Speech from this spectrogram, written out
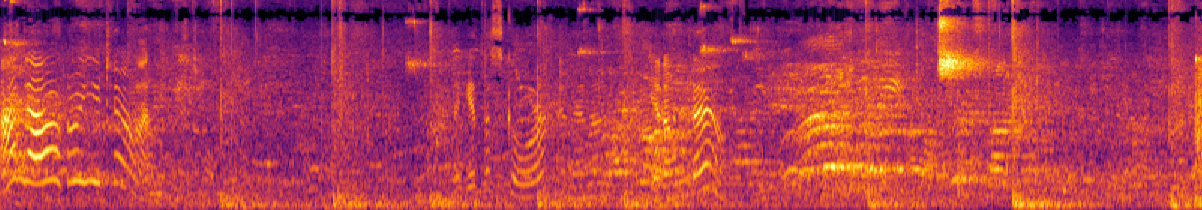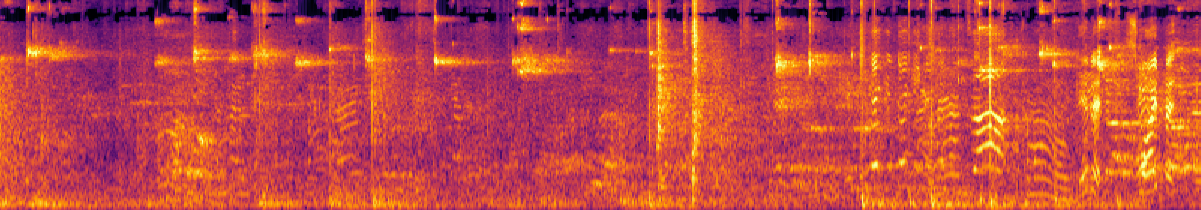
I know. Who are you telling? They get the score and then I get on down. Take it, take it, hands up. Come on, get it. Swipe it.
